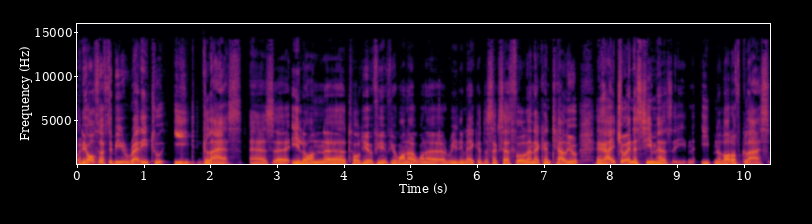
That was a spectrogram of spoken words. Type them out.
But you also have to be ready to eat glass, as uh, Elon uh, told you, if you if you wanna wanna really make it successful. And I can tell you, Raycho and his team has eaten, eaten a lot of glass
